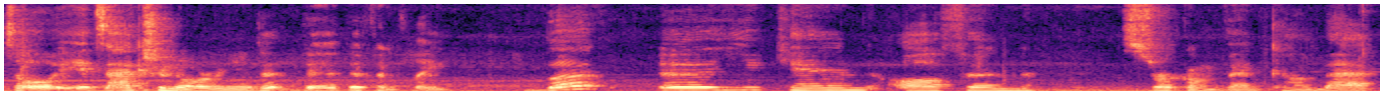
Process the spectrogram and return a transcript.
So it's action oriented, definitely, but uh, you can often circumvent combat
